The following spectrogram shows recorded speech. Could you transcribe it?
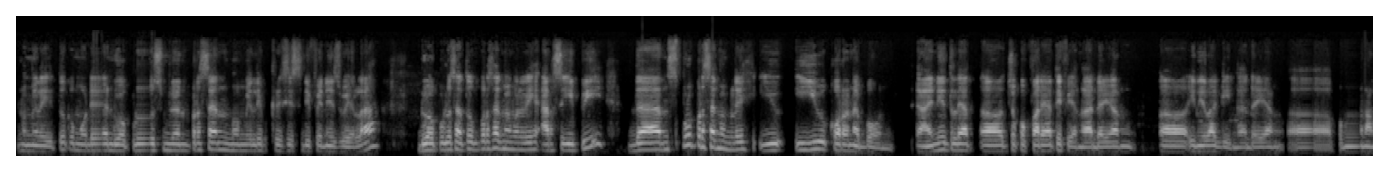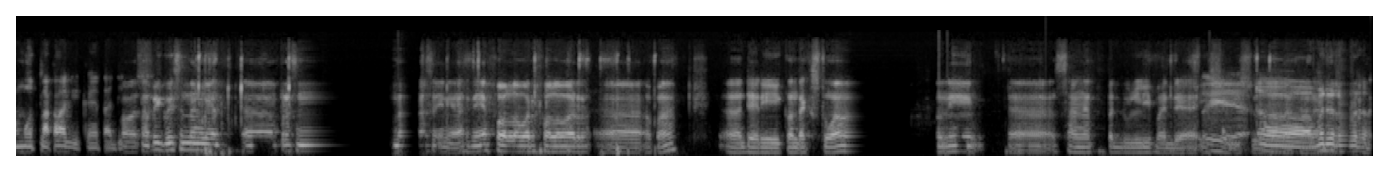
memilih itu kemudian 29% memilih krisis di Venezuela, 21% memilih RCEP dan 10% memilih EU, EU Corona Bond. Nah, ini terlihat uh, cukup variatif ya, nggak ada yang uh, ini lagi, nggak ada yang uh, pemenang mutlak lagi kayak tadi. Oh, tapi gue senang lihat uh, presentasi ini, artinya follower-follower uh, apa uh, dari kontekstual ini uh, sangat peduli pada iya. isu-isu iya. oh, bener bener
